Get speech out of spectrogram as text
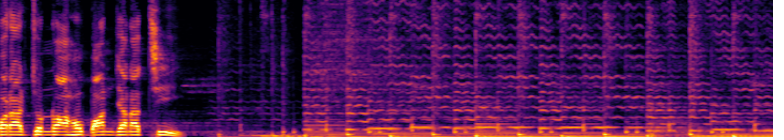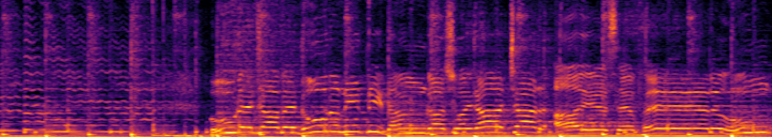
করার জন্য আহ্বান জানাচ্ছি। উড়ে যাবে দুর্নীতি দাঙ্গা, স্বৈরাচার আইএসএফ এর হুঙ্কারে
